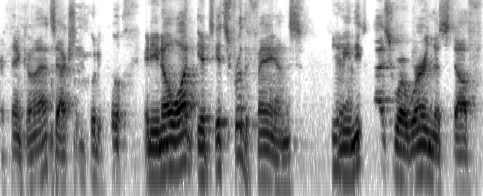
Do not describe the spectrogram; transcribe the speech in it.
You're thinking, oh, that's actually pretty cool. And you know what? It's it's for the fans. Yeah. I mean, these guys who are wearing this stuff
